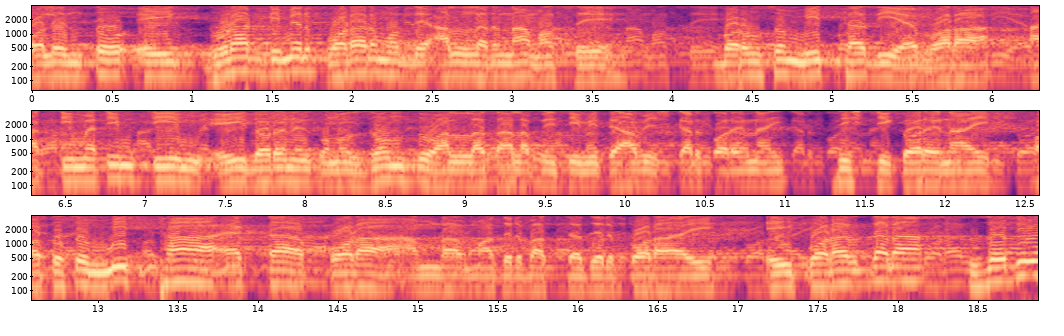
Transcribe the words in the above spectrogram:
বলেন তো এই ঘোড়ার ডিমের পড়ার মধ্যে আল্লাহর নাম আছে? বরঞ্চ মিথ্যা দিয়ে ভরা আর টিমাটিম টিম এই ধরনের কোন জন্তু আল্লাহ তাআলা পৃথিবীতে আবিষ্কার করে নাই, সৃষ্টি করে নাই। অথচ মিথ্যা একটা পড়া আমরা আমাদের বাচ্চাদের পড়াই। এই পড়ার দ্বারা যদিও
